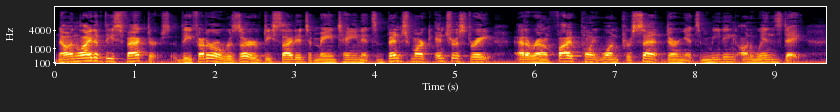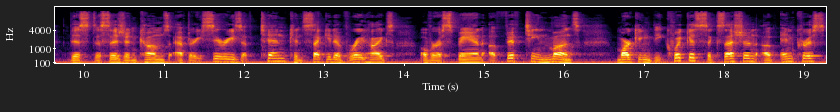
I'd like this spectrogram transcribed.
Now, in light of these factors, the Federal Reserve decided to maintain its benchmark interest rate at around 5.1% during its meeting on Wednesday. This decision comes after a series of 10 consecutive rate hikes over a span of 15 months, marking the quickest succession of increase,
